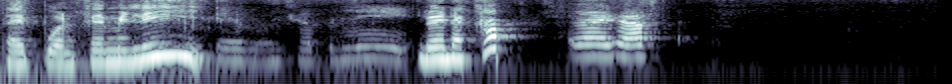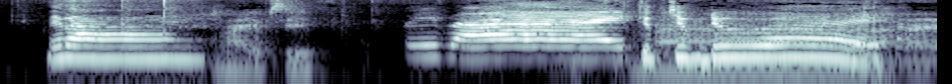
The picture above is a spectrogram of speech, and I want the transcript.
ไทยป่วนแฟมิลี่แชร์บนชาปนี่ด้วยนะครับอะไรครับ บ๊ายบายบายเอฟซีบ๊ายบาย จุ๊บจุ๊บด้วยเจอกันให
